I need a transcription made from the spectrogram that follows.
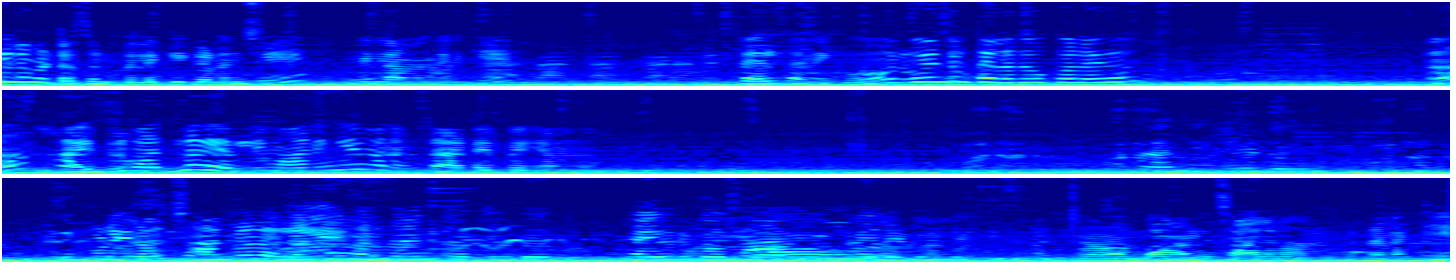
కిలోమీటర్స్ ఉంటుంది లెక్క ఇక్కడ నుంచి బిర్లా మందిరికి. తెలుసా నీకు? నువ్వు ఎందుకు తెల్లదూకోలేదు హైదరాబాద్లో ఎర్లీ మార్నింగ్ మనం స్టార్ట్ అయిపోయాము. ఇప్పుడు ఈరోజు చార్మినార్ వెళ్ళలేము హైదరాబాద్ బాగుంది చాలా బాగుంది. దానికి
